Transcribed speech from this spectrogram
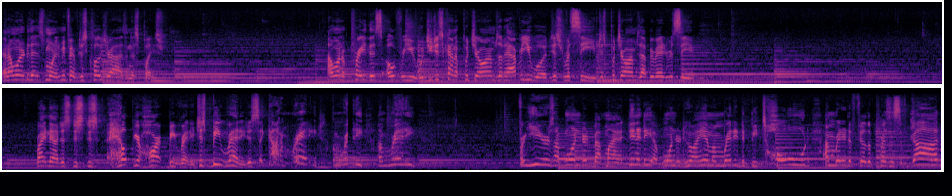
And I want to do that this morning. Do me a favor, just close your eyes in this place. I want to pray this over you. Would you just kind of put your arms up however you would? Just receive. Just put your arms up. Be ready to receive. Right now, just, just, just help your heart be ready. Just be ready. Just say, God, I'm ready. I'm ready. I'm ready. For years, I've wondered about my identity. I've wondered who I am. I'm ready to be told. I'm ready to feel the presence of God.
